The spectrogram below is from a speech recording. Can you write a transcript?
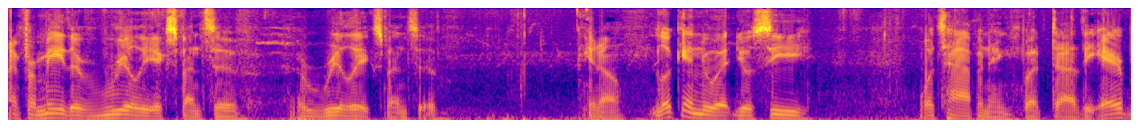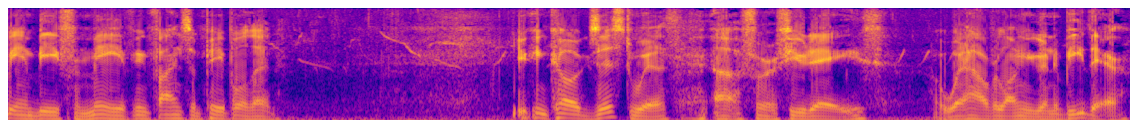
And for me, they're really expensive. They're really expensive. You know, look into it, you'll see what's happening. But uh, the Airbnb for me, if you can find some people that you can coexist with uh, for a few days, or however long you're going to be there,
